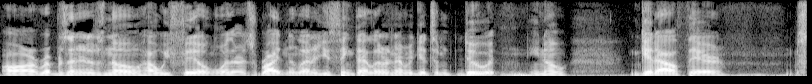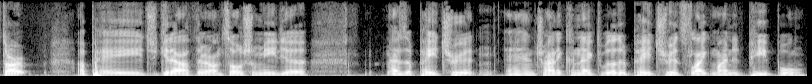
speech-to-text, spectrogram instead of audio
our representatives know how we feel, whether it's writing a letter, you think that letter never gets them, do it. You know, get out there, start a page, get out there on social media as a patriot and try to connect with other patriots, like minded people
